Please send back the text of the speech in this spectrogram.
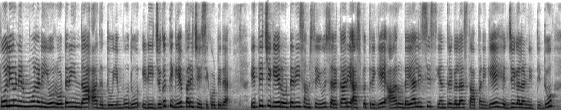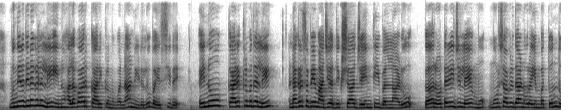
ಪೋಲಿಯೋ ನಿರ್ಮೂಲನೆಯು ರೋಟರಿಯಿಂದ ಆದದ್ದು ಎಂಬುದು ಇಡೀ ಜಗತ್ತಿಗೆ ಪರಿಚಯಿಸಿಕೊಟ್ಟಿದೆ. ಇತ್ತೀಚೆಗೆ ರೋಟರಿ ಸಂಸ್ಥೆಯು ಸರ್ಕಾರಿ ಆಸ್ಪತ್ರೆಗೆ ಆರು ಡಯಾಲಿಸಿಸ್ ಯಂತ್ರಗಳ ಸ್ಥಾಪನೆಗೆ ಹೆಜ್ಜೆಗಳನ್ನಿಟ್ಟಿದ್ದು, ಮುಂದಿನ ದಿನಗಳಲ್ಲಿ ಇನ್ನು ಹಲವಾರು ಕಾರ್ಯಕ್ರಮವನ್ನು ನೀಡಲು ಬಯಸಿದೆ. ಇನ್ನು ಕಾರ್ಯಕ್ರಮದಲ್ಲಿ ನಗರಸಭೆ ಮಾಜಿ ಅಧ್ಯಕ್ಷ ಜಯಂತಿ ಬಲ್ನಾಡು ರೋಟರಿ ಜಿಲ್ಲೆ ಮೂರು ಸಾವಿರದ ನೂರ ಎಂಬತ್ತೊಂದು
